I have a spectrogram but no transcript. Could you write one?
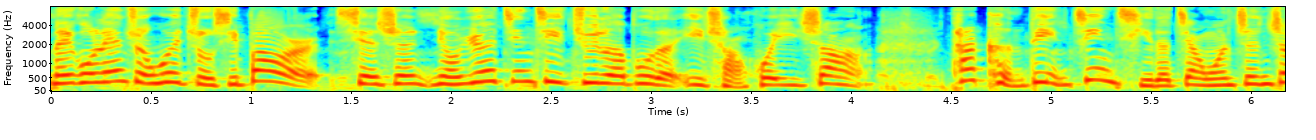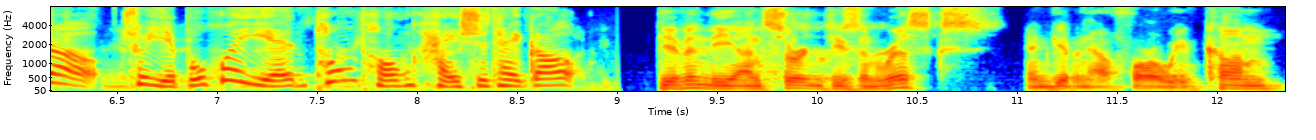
美国联准会主席鲍尔现身纽约经济俱乐部的一场会议上，他肯定近期的降温征兆，却也不讳言通膨还是太高。Given the uncertainties and risks, and given how far we've come.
